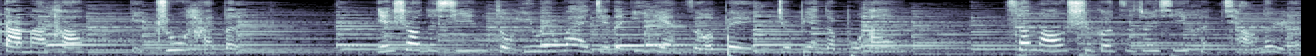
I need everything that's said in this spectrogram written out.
大骂他比猪还笨。年少的心总因为外界的一点责备就变得不安。三毛是个自尊心很强的人。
